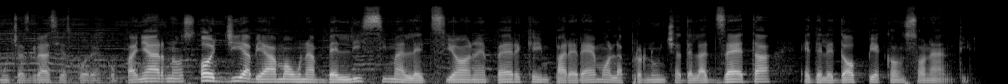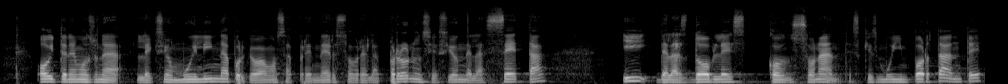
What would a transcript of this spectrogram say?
Muchas gracias por acompañarnos. Oggi abbiamo una bellissima lezione perché impareremo la pronuncia della Z e delle doppie consonanti. Hoy tenemos una lección muy linda porque vamos a aprender sobre la pronunciación de la Z y de las dobles consonantes, que es muy importante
